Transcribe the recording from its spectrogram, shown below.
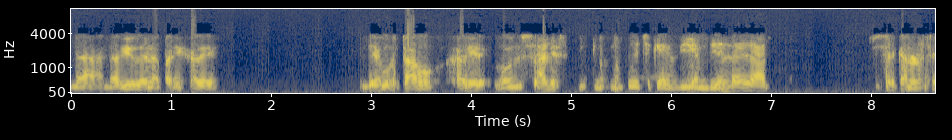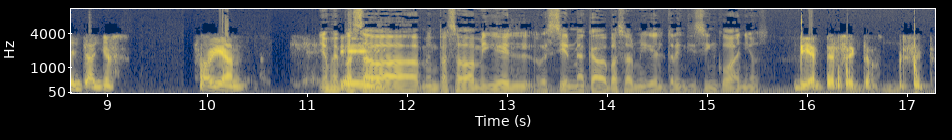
la, la viuda de la pareja de de Gustavo Javier González. No, no pude chequear bien, bien la edad. Cercano a los 30 años, Fabián. Yo me pasaba, me pasaba Miguel, recién me acaba de pasar Miguel, 35 años. Bien, perfecto, perfecto.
